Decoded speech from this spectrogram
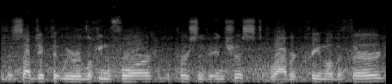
The subject that we were looking for, the person of interest, Robert Crimo III,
